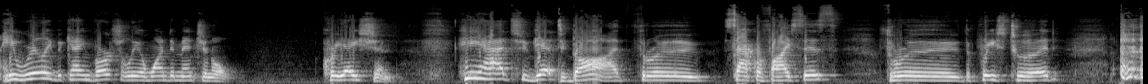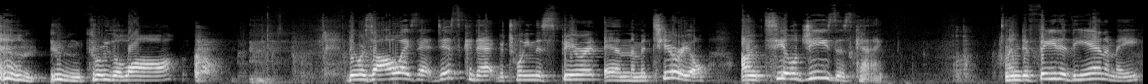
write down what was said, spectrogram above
he really became virtually a one dimensional creation. He had to get to God through sacrifices, through the priesthood, through the law. There was always that disconnect between the spirit and the material until Jesus came and defeated the enemy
